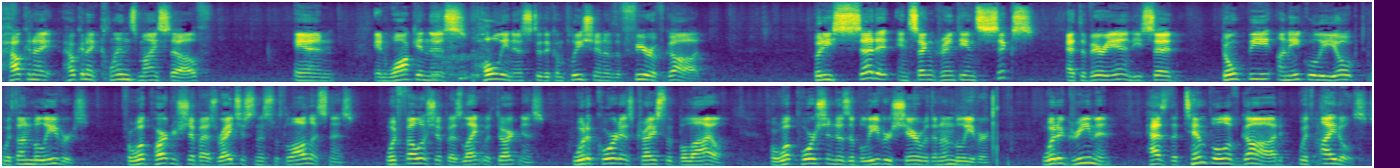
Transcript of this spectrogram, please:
how can I how can I cleanse myself and and walk in this holiness to the completion of the fear of God? But he said it in 2 Corinthians 6 at the very end. He said, Don't be unequally yoked with unbelievers. For what partnership has righteousness with lawlessness? What fellowship has light with darkness? What accord has Christ with Belial? Or what portion does a believer share with an unbeliever? What agreement has the temple of God with idols?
